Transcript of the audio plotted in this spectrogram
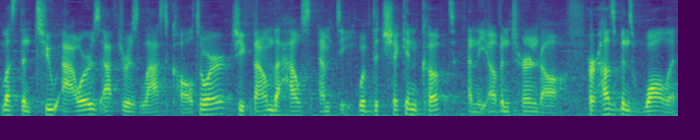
less than two hours after his last call to her, she found the house empty, with the chicken cooked and the oven turned off. Her husband's wallet,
